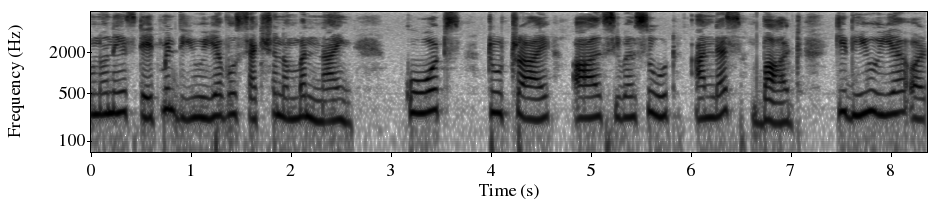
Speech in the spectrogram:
उन्होंने स्टेटमेंट दी हुई है वो section number nine courts to try all civil suits unless barred की दी हुई है और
